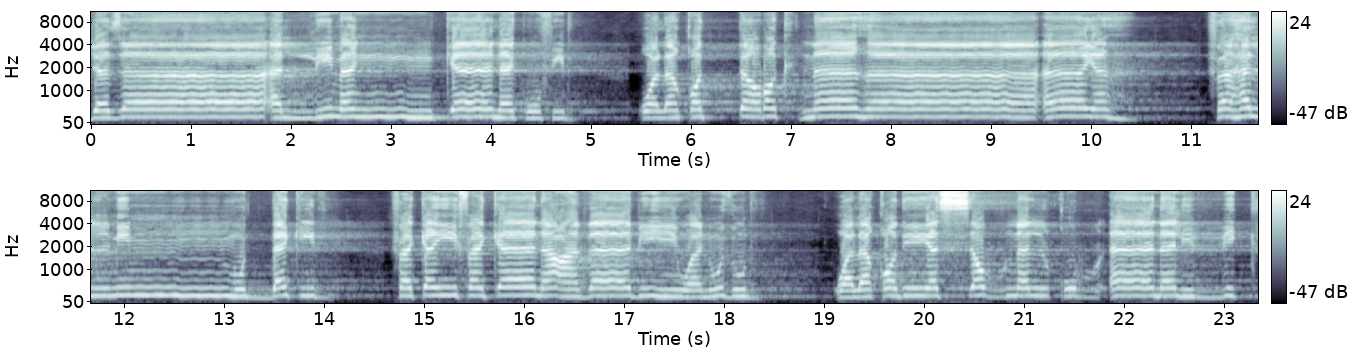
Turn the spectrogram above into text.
جزاء لمن كان كفر ولقد تركناها آية فهل من مدكر فكيف كان عذابي ونذر ولقد يسرنا القرآن للذكر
